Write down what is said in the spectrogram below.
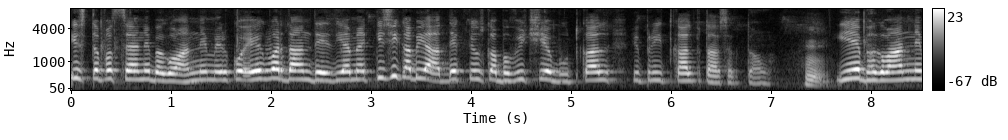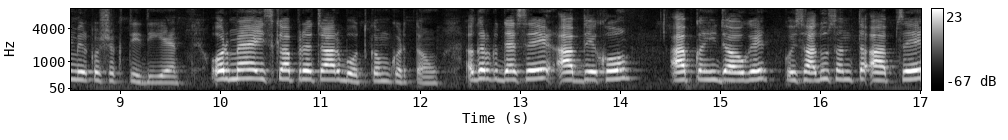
इस तपस्या ने भगवान ने मेरे को एक वरदान दे दिया। मैं किसी का भी हाथ देख के उसका भविष्य भूतकाल विपरीत काल बता सकता हूँ। ये भगवान ने मेरे को शक्ति दी है और मैं इसका प्रचार बहुत कम करता हूँ अगर जैसे आप देखो आप कहीं जाओगे कोई साधु संत आपसे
